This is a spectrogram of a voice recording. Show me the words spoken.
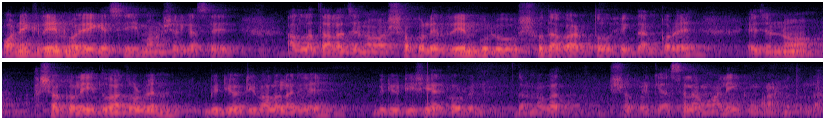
অনেক ঋণ হয়ে গেছি মানুষের কাছে। আল্লাহ তালা যেন সকলের ঋণগুলো শোধাবার তৌফিক দান করে। এই জন্য সকলেই দোয়া করবেন। ভিডিওটি ভালো লাগলে ভিডিওটি শেয়ার করবেন। ধন্যবাদ সকলকে। আসসালামু আলাইকুম রহমতুল্লাহ।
